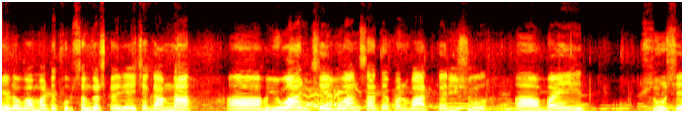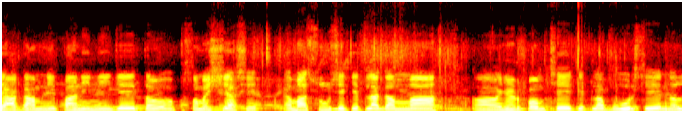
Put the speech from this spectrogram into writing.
મેળવવા માટે ખૂબ સંઘર્ષ કરી રહી છે. ગામના યુવાન છે. યુવાન સાથે પણ વાત કરીશું. ભાઈ, શું છે આ ગામની પાણીની જે સમસ્યા છે? એમાં શું છે? કેટલા ગામમાં હેડપંપ છે? કેટલા બોર છે? નલ,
